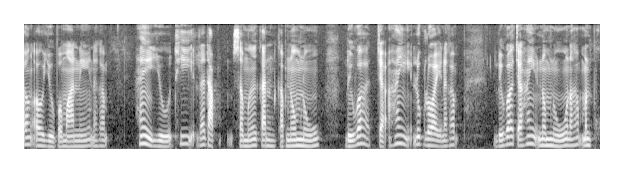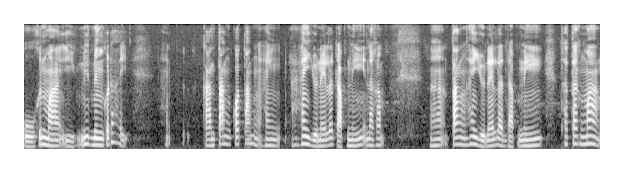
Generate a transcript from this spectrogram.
ต้องเอาอยู่ประมาณนี้นะครับ ให้อยู่ที่ระดับเสมอกันกับนมหนู หรือว่าจะให้ลูกลอยนะครับ หรือว่าจะให้นมหนูนะครับ มันโผล่ขึ้นมาอีกนิดนึงก็ได้ การตั้งก็ตั้งให้ให้อยู่ในระดับนี้นะครับนะฮะตั้งให้อยู่ในระดับนี้ ถ้าตั้งมาก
